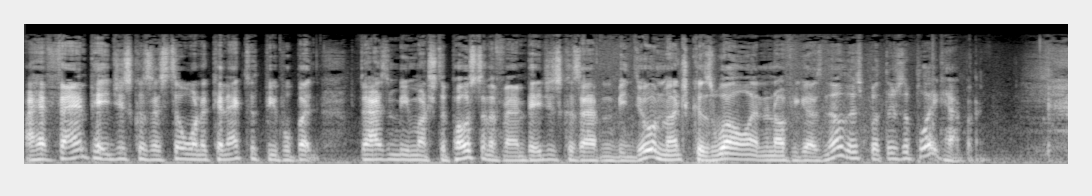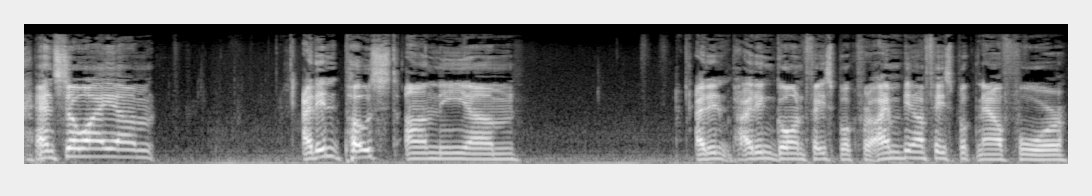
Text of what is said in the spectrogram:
I have fan pages because I still want to connect with people, but there hasn't been much to post on the fan pages because I haven't been doing much. Because, well, I don't know if you guys know this, but there's a plague happening, and so I um, I didn't post on the um, I didn't I didn't go on Facebook for I haven't been on Facebook now for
